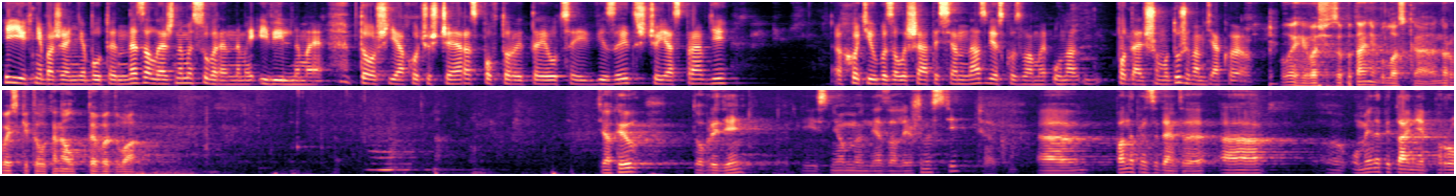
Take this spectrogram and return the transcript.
і їхнє бажання бути незалежними, суверенними і вільними. Тож я хочу ще раз повторити у цей візит, що я справді хотів би залишатися на зв'язку з вами у на- подальшому. Дуже вам дякую. Колеги, ваші запитання, будь ласка, норвезький телеканал ТВ2. Дякую. Добрий день і з Днем Незалежності. Дякую. Пане президенте, е, у мене питання про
